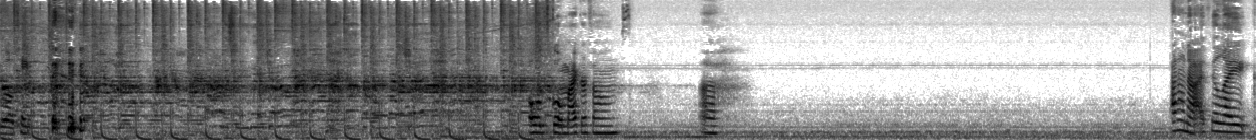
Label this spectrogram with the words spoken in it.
little tape. old school microphones. Uh, I don't know. I feel like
